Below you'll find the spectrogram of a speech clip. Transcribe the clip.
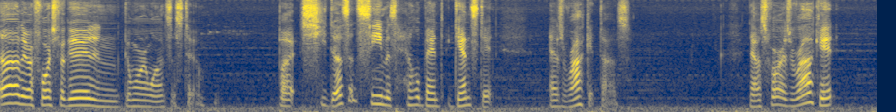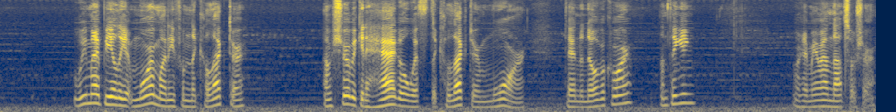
Uh, they're a force for good, and Gamora wants us to. But she doesn't seem as hell-bent against it as Rocket does. Now, as far as Rocket, we might be able to get more money from the Collector. I'm sure we can haggle with the Collector more than the Nova Corps, I'm thinking. Okay, maybe I'm not so sure.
